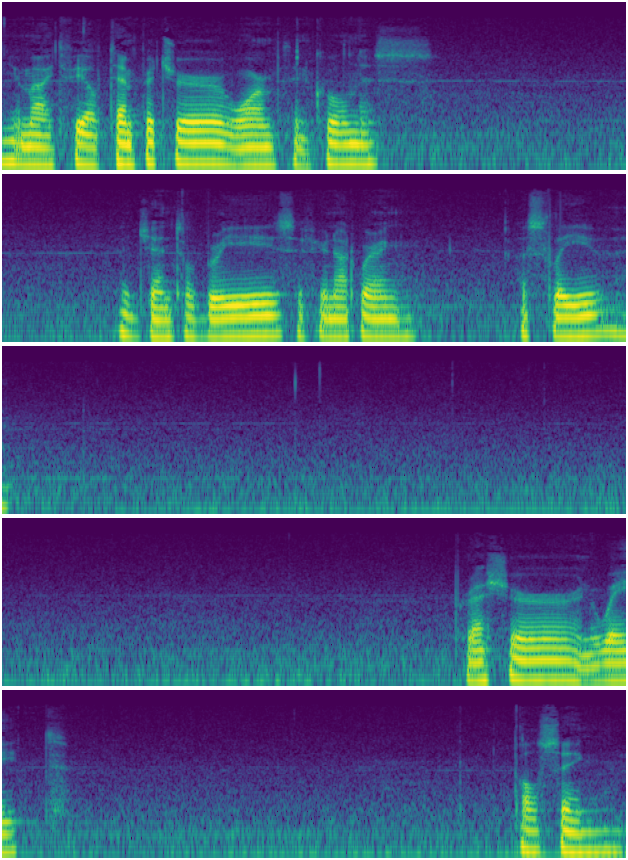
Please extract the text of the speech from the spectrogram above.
You might feel temperature, warmth, and coolness a gentle breeze if you're not wearing a sleeve. Pressure and weight, pulsing.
